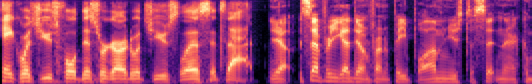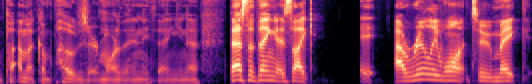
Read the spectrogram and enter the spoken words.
take what's useful, disregard what's useless. It's that. Yeah, except for you got to do it in front of people. I'm used to sitting there. Comp- I'm a composer more than anything. You know, that's the thing. Is like it, I really want to make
